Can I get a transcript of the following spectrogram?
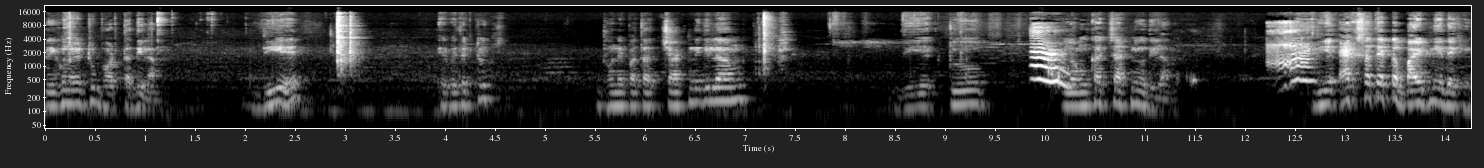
বেগুনের একটু ভর্তা দিলাম। দিয়ে এর ভেতরে একটু ধনে পাতার চাটনি দিলাম। দিয়ে একটু লঙ্কার চাটনিও দিলাম। দিয়ে একসাথে একটা বাইট নিয়ে দেখি।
